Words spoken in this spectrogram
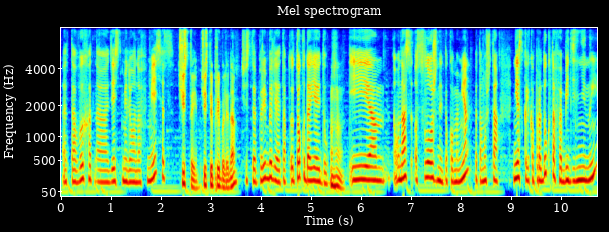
это выход на 10 миллионов в месяц. Чистой, чистой прибыли, да? Чистая прибыль, это то, куда я иду. Угу. И эм, у нас сложный такой момент, потому что несколько продуктов объединены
